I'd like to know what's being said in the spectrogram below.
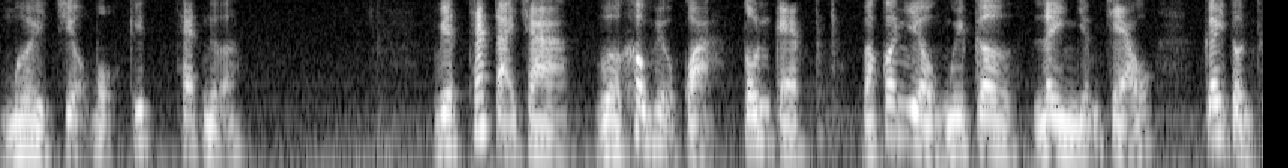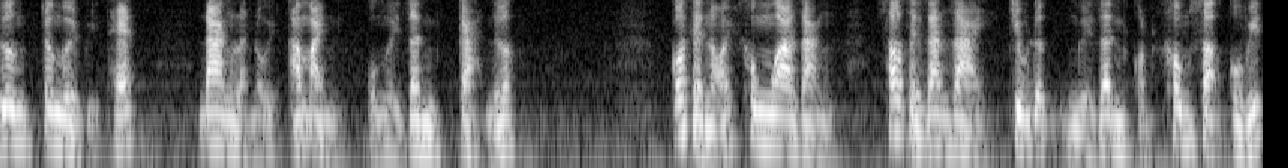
10 triệu bộ kit test nữa. Việc test đại trà vừa không hiệu quả, tốn kém và có nhiều nguy cơ lây nhiễm chéo, gây tổn thương cho người bị test, đang là nỗi ám ảnh của người dân cả nước. Có thể nói không ngoa rằng sau thời gian dài chịu đựng người dân còn không sợ Covid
